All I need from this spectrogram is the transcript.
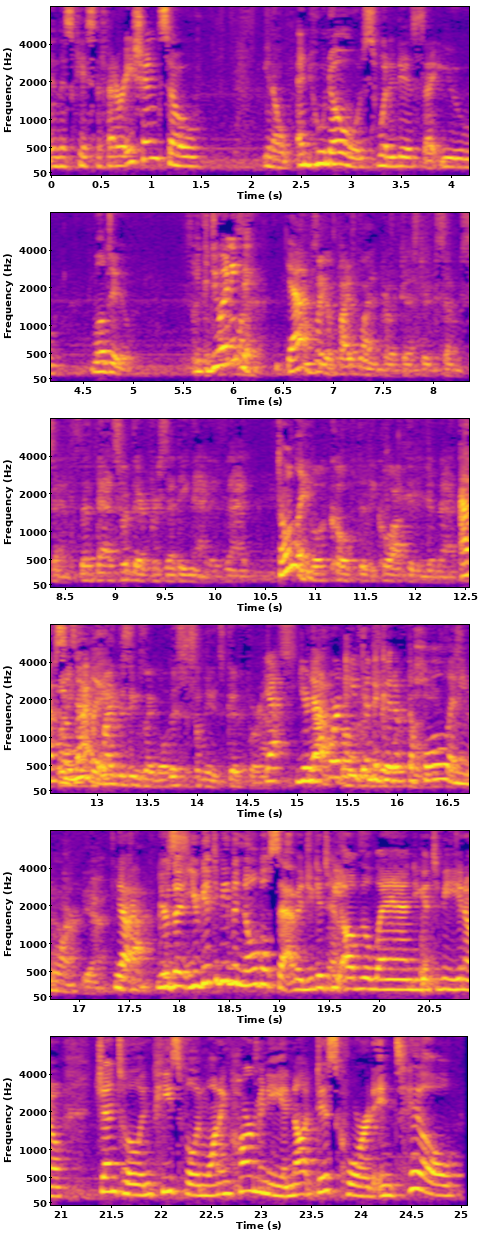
in this case the federation. So you know, and who knows what it is that you will do. You could do anything. Yeah. It's like a pipeline protester in some sense. That that's what they're presenting that is that Totally. people co-opted, co-opted into that. Absolutely. Like, this seems like, well, this is something that's good for us. Yeah, you're not working Well, for the good good of the whole anymore. Yeah. Yeah, Yeah, you're the 'cause- you get to be the noble savage. You get to be of the land. You get to be you know gentle and peaceful and wanting harmony and not discord until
